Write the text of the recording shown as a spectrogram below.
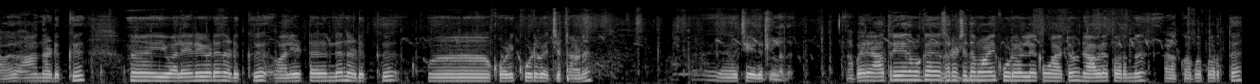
ആ നടുക്ക് ഈ വലയുടെ നടുക്ക് വലയിട്ടതിന്റെ നടുക്ക് കോഴിക്കൂട് വെച്ചിട്ടാണ് ചെയ്തിട്ടുള്ളത്. അപ്പോൾ രാത്രി നമുക്ക് സുരക്ഷിതമായി കൂടുകളിലേക്ക് മാറ്റും. രാവിലെ തുറന്ന് ഇളക്കും. അപ്പോൾ പുറത്ത്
